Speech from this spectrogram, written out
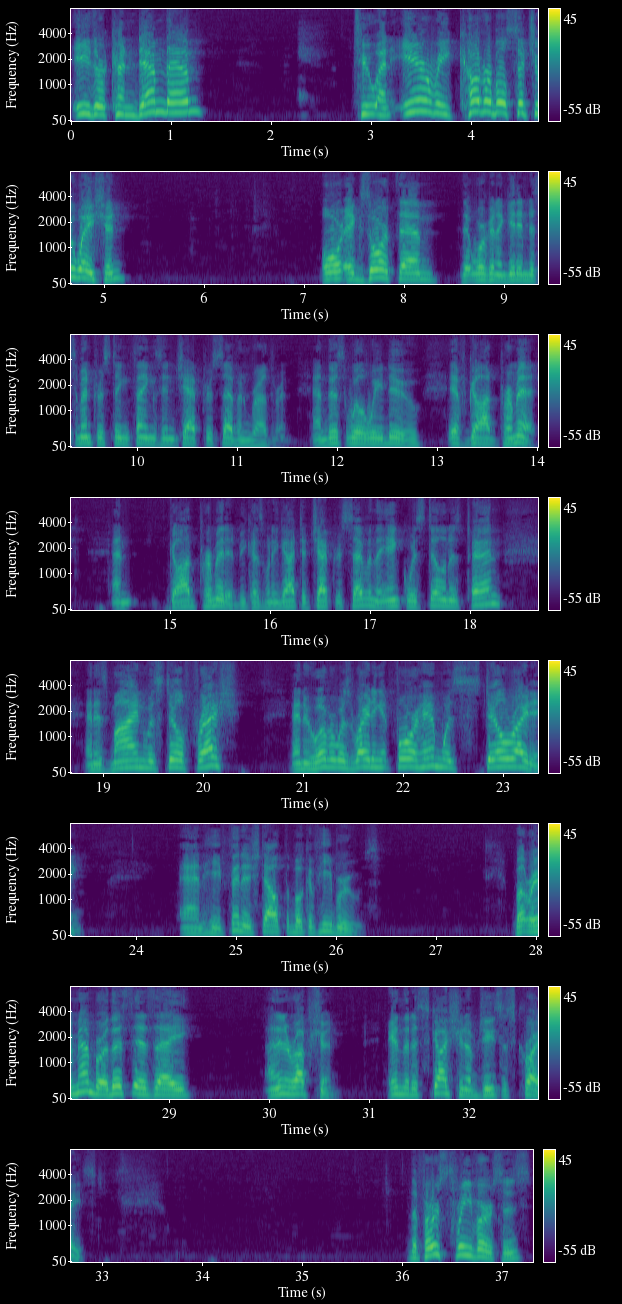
Either condemn them to an irrecoverable situation or exhort them that we're going to get into some interesting things in chapter 7, brethren. And this will we do if God permit. And God permitted, because when he got to chapter 7, the ink was still in his pen, and his mind was still fresh, and whoever was writing it for him was still writing. And he finished out the book of Hebrews. But remember, this is a, an interruption in the discussion of Jesus Christ. The first three verses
